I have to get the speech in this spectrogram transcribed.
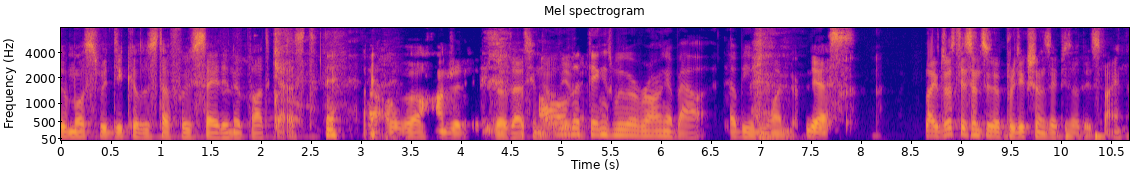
the most ridiculous stuff we've said in the podcast. uh, over hundred episodes. That's all the things we were wrong about. That'd be wonderful. yes. Like just listen to the predictions episode. It's fine.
